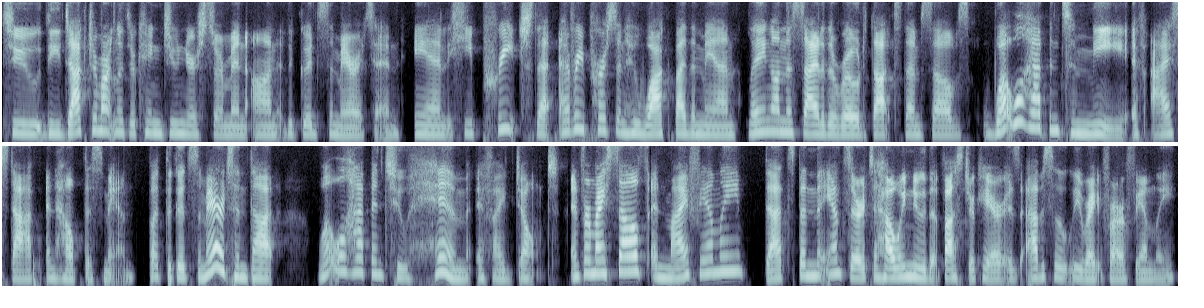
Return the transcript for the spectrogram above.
to the Dr. Martin Luther King Jr. sermon on the Good Samaritan. And he preached that every person who walked by the man laying on the side of the road thought to themselves, What will happen to me if I stop and help this man? But the Good Samaritan thought, what will happen to him if I don't? And for myself and my family, that's been the answer to how we knew that foster care is absolutely right for our family.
